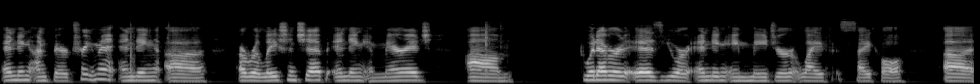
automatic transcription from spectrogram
Ending unfair treatment. Ending a, a relationship. Ending a marriage um, whatever it is, you are ending a major life cycle. Uh,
